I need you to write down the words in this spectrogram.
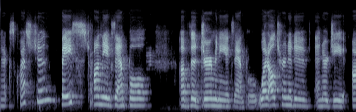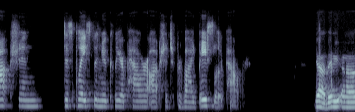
Next question. Based on the example of the Germany example, what alternative energy option displaced the nuclear power option to provide baseload power? Yeah, they. Uh,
